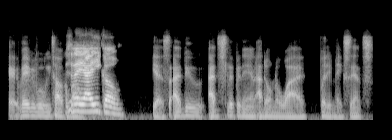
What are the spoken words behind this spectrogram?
Eh, Maybe when we talk Jhené about, Aiko. yes, I do. I'd slip it in. I don't know why, but it makes sense.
